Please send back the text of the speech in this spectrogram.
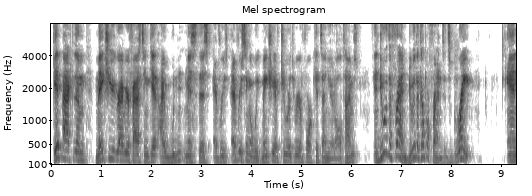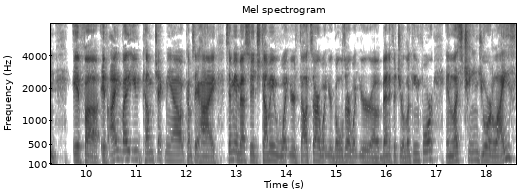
get back to them. Make sure you grab your fasting kit. I wouldn't miss this every every single week. Make sure you have two or three or four kits on you at all times and do it with a friend, do it with a couple friends. It's great. And if uh, if I invite you, come check me out, come say hi, send me a message, tell me what your thoughts are, what your goals are, what your uh, benefits you're looking for, and let's change your life.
